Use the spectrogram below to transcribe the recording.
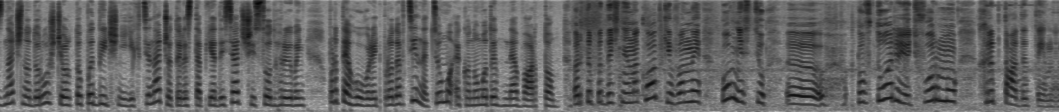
Значно дорожчі ортопедичні. Їх ціна 450-600 гривень. Проте, говорять продавці, на цьому економити не варто. ортопедичні накладки вони повністю е, повторюють форму хребта дитини.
